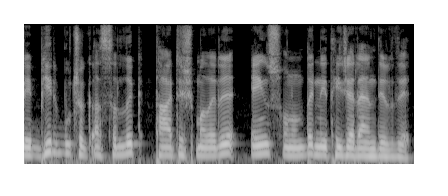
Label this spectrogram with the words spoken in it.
ve bir buçuk asırlık tartışmaları en sonunda neticelendirdi.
